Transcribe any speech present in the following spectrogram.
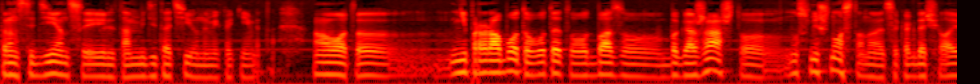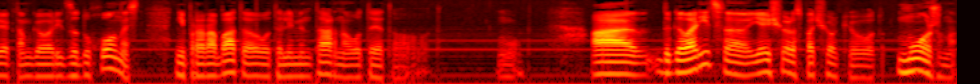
трансценденции или там медитативными какими-то. Вот. Не проработав вот этого вот базового багажа, что ну смешно становится, когда человек там говорит за духовность, не прорабатывая вот элементарно вот этого вот. вот. А договориться, я еще раз подчеркиваю, вот, можно,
